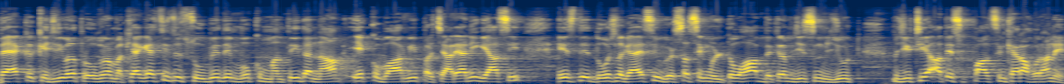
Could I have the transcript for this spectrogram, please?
ਬੈਕ ਕੇਜਰੀਵਾਲ ਪ੍ਰੋਗਰਾਮ ਰੱਖਿਆ ਗਿਆ ਸੀ, ਤੇ ਸੂਬੇ ਦੇ ਮੁੱਖ ਮੰਤਰੀ ਦਾ ਨਾਮ ਇੱਕ ਵਾਰ ਵੀ ਪ੍ਰਚਾਰਿਆ ਨਹੀਂ ਗਿਆ ਸੀ। ਇਸ ਦੇ ਦੋਸ਼ ਲਗਾਏ ਸੀ ਵਿਰਸਾ ਸਿੰਘ ਵਲਟੋਹਾ ਬਿਕਰਮਜੀਤ ਸਿੰਘ ਮਜੂਟ ਮਜੀਠੀਆ ਅਤੇ ਸੁਖਪਾਲ ਸਿੰਘ ਖਹਿਰਾ ਹੋਰਾਂ ਨੇ।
